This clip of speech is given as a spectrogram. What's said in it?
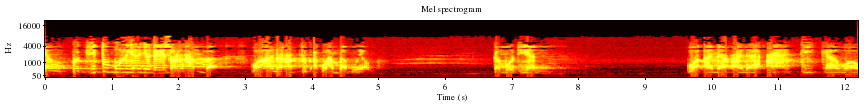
yang begitu mulianya dari seorang hamba. Wa ana abduk. Aku hambamu, ya Allah. Kemudian wa ana ala ahdika wa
